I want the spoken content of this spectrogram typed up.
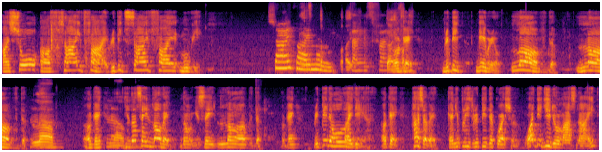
I saw a sci-fi. Repeat sci-fi movie. Sci-fi movie. I, size five. Size Okay. Repeat, Gabriel. Loved. Loved. Love. Okay. Love. You don't say love it. No, you say loved. Okay. Repeat the whole idea. Okay. Hazabeth, can you please repeat the question? What did you do last night?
